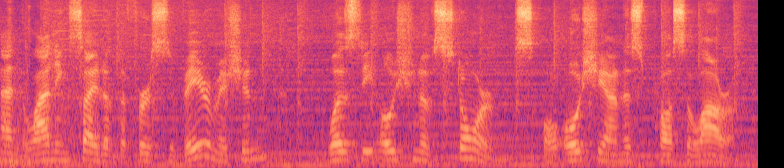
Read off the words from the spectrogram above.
and landing site of the first Surveyor mission, was the Ocean of Storms, or Oceanus Procellarum.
